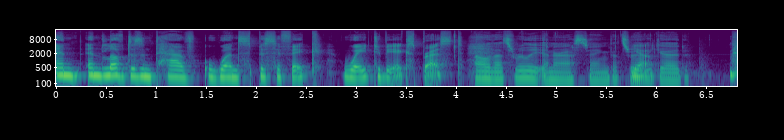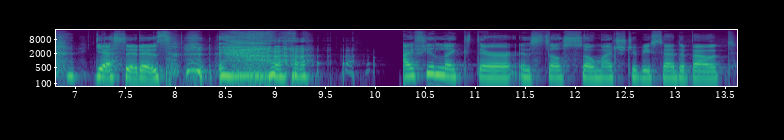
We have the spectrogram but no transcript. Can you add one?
and and love doesn't have one specific way to be expressed. Oh that's really interesting. That's really Yeah. good. Yes it is. I feel like there is still so much to be said about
